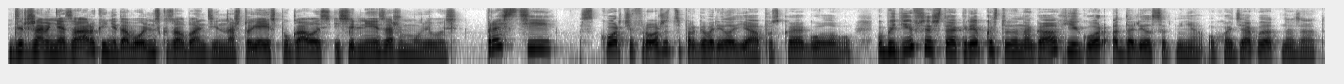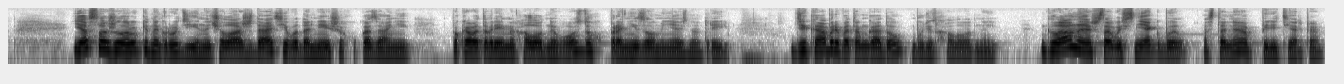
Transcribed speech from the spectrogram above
Держа меня за руки, недовольно сказал блондин, на что я испугалась и сильнее зажмурилась. «Прости», Скорчив рожицу, проговорила я, опуская голову. Убедившись, что я крепко стою на ногах, Егор отдалился от меня, уходя куда-то назад. Я сложила руки на груди и начала ждать его дальнейших указаний, пока в это время холодный воздух пронизывал меня изнутри. Декабрь в этом году будет холодный. Главное, чтобы снег был, остальное перетерпим.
